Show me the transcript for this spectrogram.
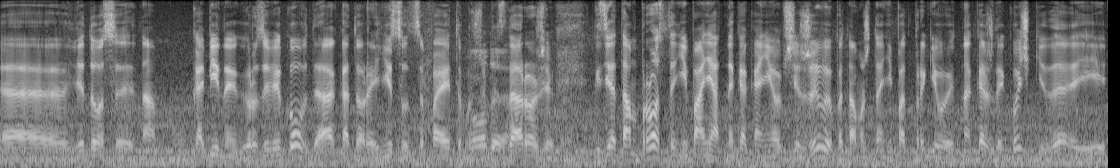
э, видосы там кабины грузовиков, да, которые несутся по этому ну, же да. бездорожью, где там просто непонятно, как они вообще живы, потому что они подпрыгивают на каждой кочке, да, и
